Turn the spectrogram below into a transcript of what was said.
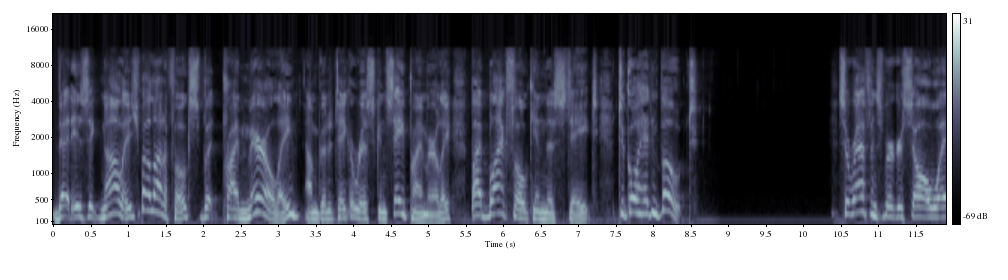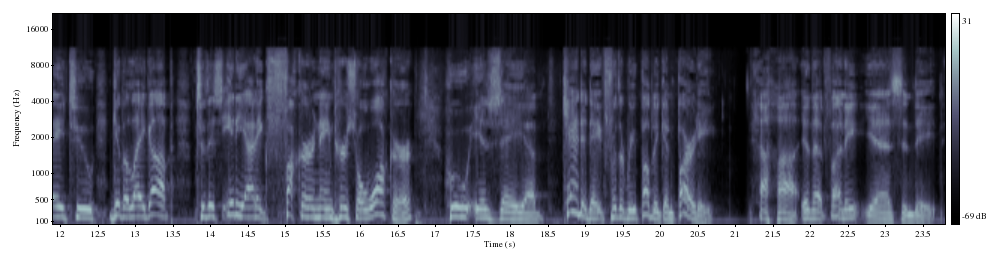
that is acknowledged by a lot of folks, but primarily, I'm going to take a risk and say primarily, by black folk in this state to go ahead and vote. So Raffensperger saw a way to give a leg up to this idiotic fucker named Herschel Walker, who is a uh, candidate for the Republican Party. ha! ha, isn't that funny? Yes, indeed.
